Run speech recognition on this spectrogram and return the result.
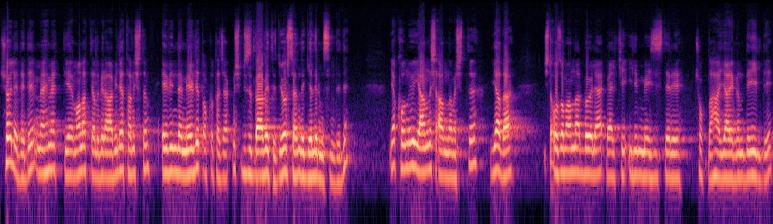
Şöyle dedi, Mehmet diye Malatyalı bir abiyle tanıştım. Evinde mevlid okutacakmış, bizi davet ediyor, sen de gelir misin dedi. Ya konuyu yanlış anlamıştı ya da işte o zamanlar böyle belki ilim meclisleri çok daha yaygın değildi.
